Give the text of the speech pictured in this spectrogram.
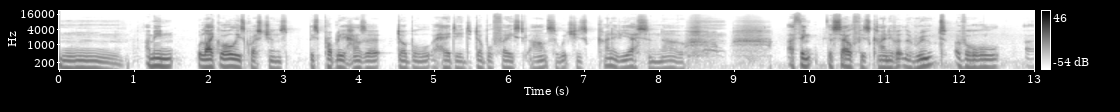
Mm. I mean, like all these questions, this probably has a double headed, double faced answer, which is kind of yes and no. I think the self is kind of at the root of all, uh,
